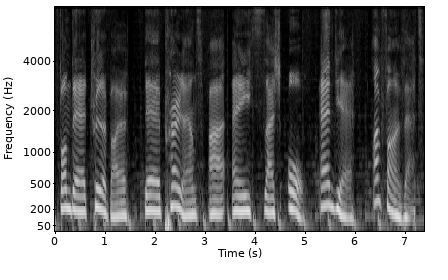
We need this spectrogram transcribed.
From their Twitter bio, their pronouns are a slash all. And yeah, I'm fine with that.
